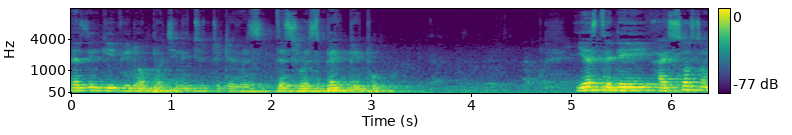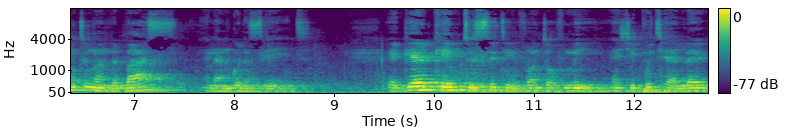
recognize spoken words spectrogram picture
doesn't give you the opportunity to disrespect people. Yesterday, I saw something on the bus, and I'm going to say it. A girl came to sit in front of me, and she put her leg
